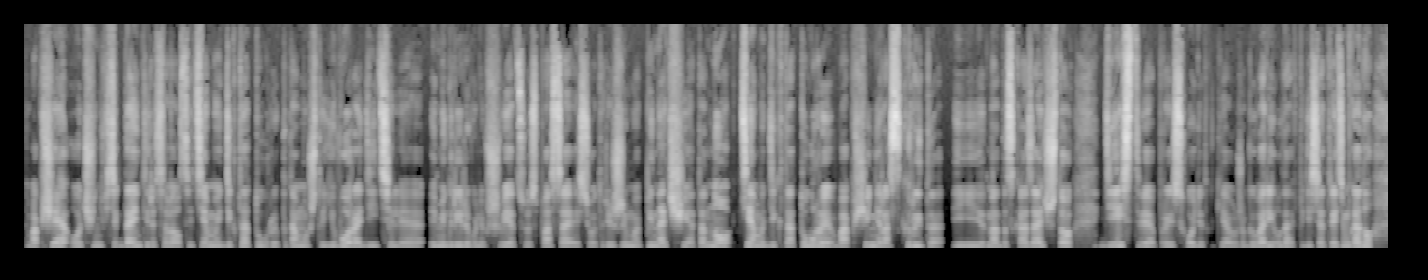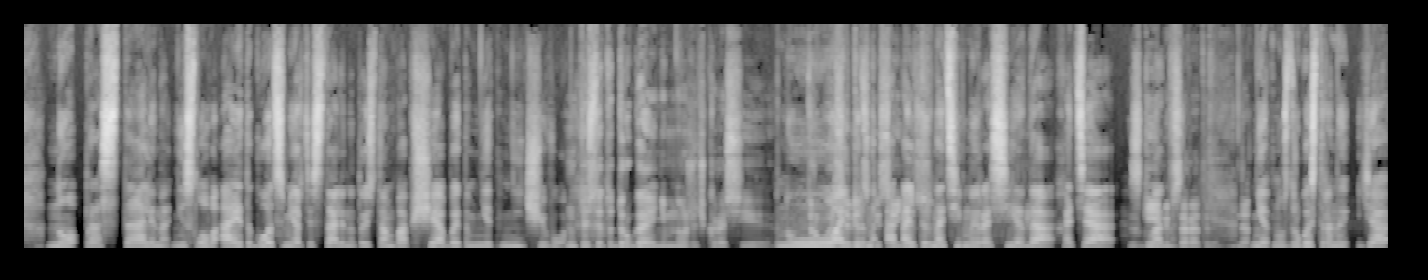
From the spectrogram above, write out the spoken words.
вообще очень всегда интересовался темой диктатуры, потому что его родители эмигрировали в Швецию, спасаясь от режима Пиночета, но тема диктатуры вообще не раскрыта. И надо сказать, что действие происходит, как я уже говорила, да, в 53 году, но про Сталина ни слова. А это год смерти Сталина, то есть там вообще об этом нет ничего. Ну, то есть это другая немножечко Россия. Ну, Другой альтерна- Советский Союз. а- альтернативная Россия, Мгм. да, хотя... С геями ладно. в Саратове. Да. Нет, ну, с другой стороны, я...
